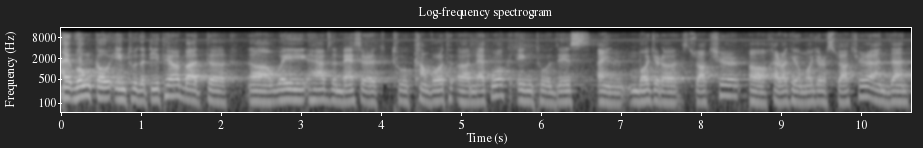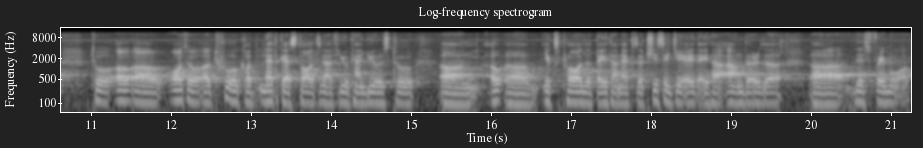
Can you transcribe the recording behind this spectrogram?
I won't go into the detail, but uh, uh, we have the method to convert a network into this um, modular structure, uh, hierarchical modular structure, and then to uh, uh, also a tool called NetGestalt that you can use to um, uh, explore the data next to the TCGA data under the, this framework.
